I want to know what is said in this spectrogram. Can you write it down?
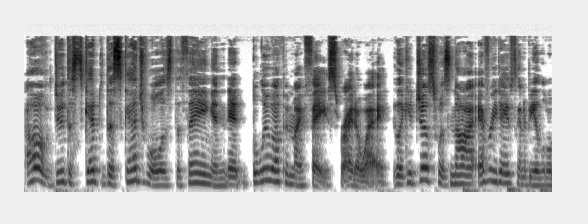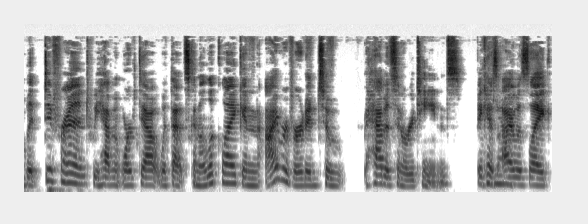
oh, dude, the schedule the schedule is the thing, and it blew up in my face right away. Like it just was not every day is going to be a little bit different. We haven't worked out what that's going to look like. And I reverted to habits and routines because yeah. I was like,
